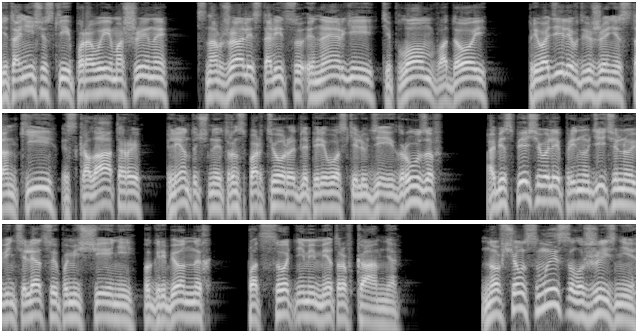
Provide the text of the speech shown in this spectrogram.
Титанические паровые машины снабжали столицу энергией, теплом, водой, приводили в движение станки, эскалаторы, ленточные транспортеры для перевозки людей и грузов, обеспечивали принудительную вентиляцию помещений, погребенных под сотнями метров камня. Но в чем смысл жизни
